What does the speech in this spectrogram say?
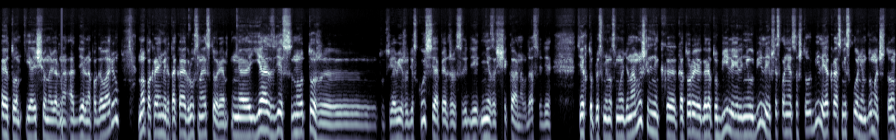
это я еще, наверное, отдельно поговорю, но, по крайней мере, такая грустная история. Э, я здесь, ну, тоже, э, тут я вижу дискуссии, опять же, среди незащеканов, да, среди тех, кто плюс-минус мой единомышленник, э, которые говорят, убили или не убили, и все склоняются, что убили. Я как раз не склонен думать, что,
